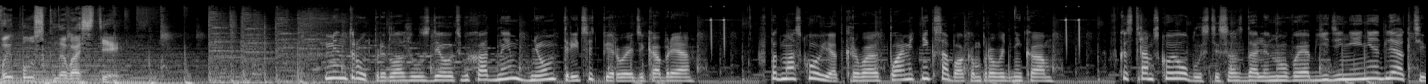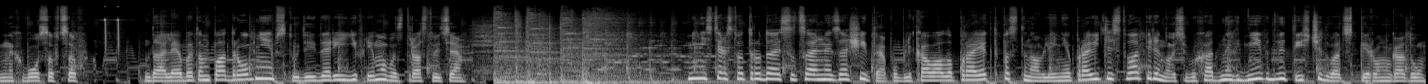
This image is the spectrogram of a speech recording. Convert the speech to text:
Выпуск новостей. Минтруд предложил сделать выходным днем 31 декабря. В Подмосковье открывают памятник собакам-проводникам. В Костромской области создали новое объединение для активных ВОСовцев. Далее об этом подробнее в студии Дарьи Ефремова. Здравствуйте. Здравствуйте. Министерство труда и социальной защиты опубликовало проект постановления правительства о переносе выходных дней в 2021 году.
